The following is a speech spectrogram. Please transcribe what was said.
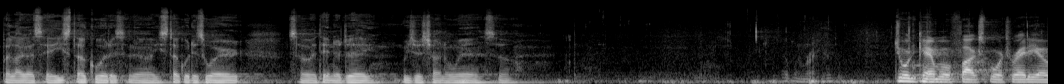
But like I said, he stuck with us, and uh, he stuck with his word. So at the end of the day, we're just trying to win. So. Jordan Campbell, Fox Sports Radio,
